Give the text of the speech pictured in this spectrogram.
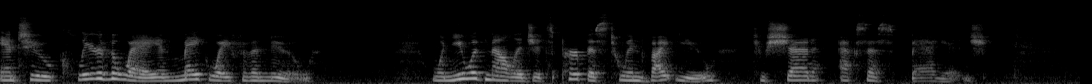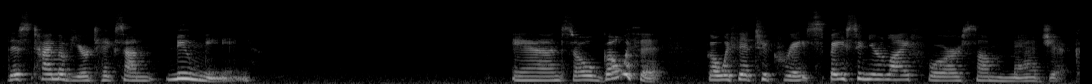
and to clear the way and make way for the new. When you acknowledge its purpose to invite you to shed excess baggage, this time of year takes on new meaning. And so go with it. Go with it to create space in your life for some magic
